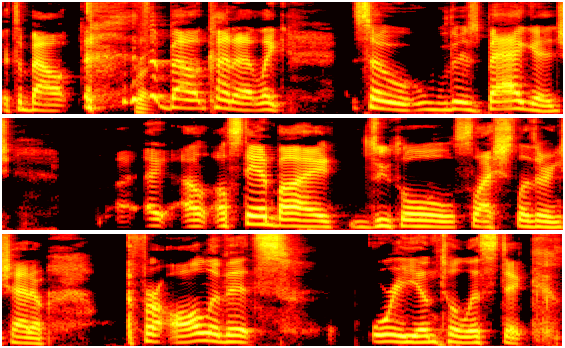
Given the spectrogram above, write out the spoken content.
it's about it's Right. about kind of like so there's baggage. I, I'll, I'll stand by Xuthal slash Slithering Shadow for all of its Orientalistic.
